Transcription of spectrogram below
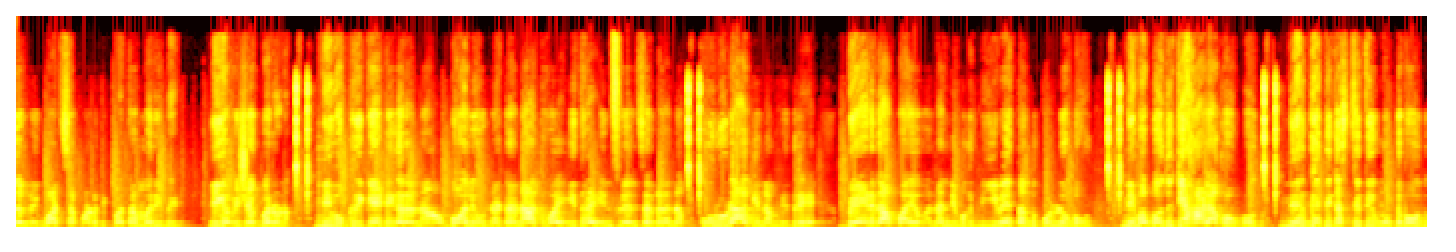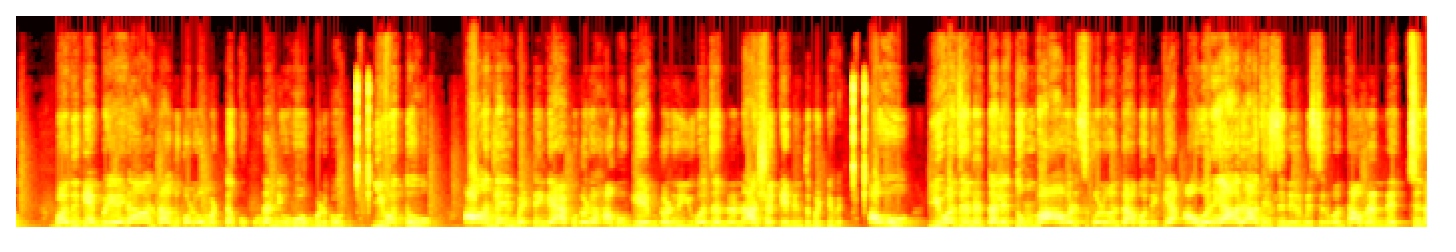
ಜನರಿಗೆ ವಾಟ್ಸ್ಆಪ್ ಮಾಡೋದಕ್ಕೆ ಮಾತ್ರ ಮರಿಬೇಡಿ. ಈಗ ವಿಷಯಕ್ಕೆ ಬರೋಣ. ನೀವು ಕ್ರಿಕೆಟಿಗರನ್ನ, ಬಾಲಿವುಡ್ ನಟರನ್ನ ಅಥವಾ ಇತರ ಇನ್ಫ್ಲುಯೆನ್ಸರ್ಗಳನ್ನ ಕುರುಡಾಗಿ ನಂಬಿದ್ರೆ ಬೇಡದ ಅಪಾಯವನ್ನ ನಿಮಗೆ ನೀವೇ ತಂದುಕೊಳ್ಳಬಹುದು. ನಿಮ್ಮ ಬದುಕೆ ಹಾಳಾಗಿ ಹೋಗಬಹುದು. ನಿರ್ಗತಿಕ ಸ್ಥಿತಿಗೆ ಮುಟ್ಟಬಹುದು. ಬದುಕೆ ಬೇಡ ಅಂತ ಅಂದುಕೊಳ್ಳುವ ಮಟ್ಟಕ್ಕೂ ಕೂಡ ನೀವು ಹೋಗ್ಬಿಡ್ಬಹುದು. ಇವತ್ತು ಆನ್ಲೈನ್ ಬೆಟ್ಟಿಂಗ್ ಆ್ಯಪ್ಗಳು ಹಾಗೂ ಗೇಮ್ಗಳು ಯುವ ಜನರ ನಾಶಕ್ಕೆ ನಿಂತು ಬಿಟ್ಟಿವೆ ಅವು ಯುವ ಜನರ ತಲೆ ತುಂಬ ಆವರಿಸಿಕೊಳ್ಳುವಂತಾಗೋದಕ್ಕೆ ಅವರೇ ಆರಾಧಿಸಿ ನಿರ್ಮಿಸಿರುವಂತಹ ಅವರ ನೆಚ್ಚಿನ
